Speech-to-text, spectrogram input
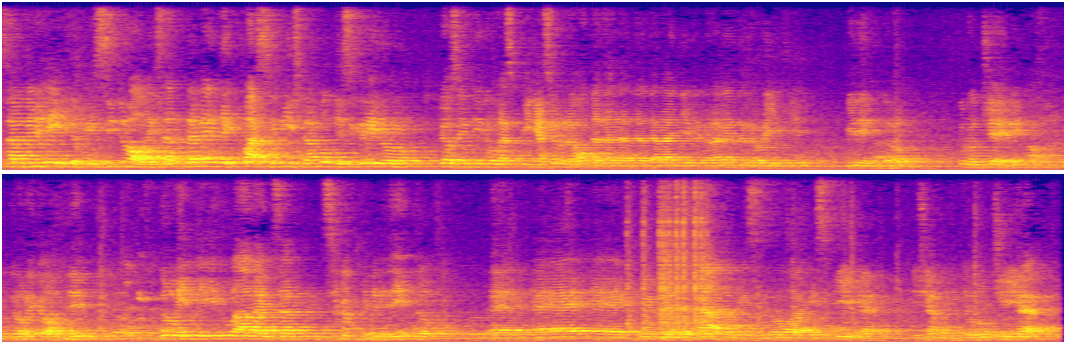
San Benedetto che si trova esattamente qua a sinistra, molti si credono che ho sentito una spiegazione una volta da, da, da, da veramente le orecchie, vedendolo, tu non c'eri, tu te lo ricordi, dove individuava il San, San Benedetto eh, è, è quel avvocato che si trova, che spiega diciamo di teologia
